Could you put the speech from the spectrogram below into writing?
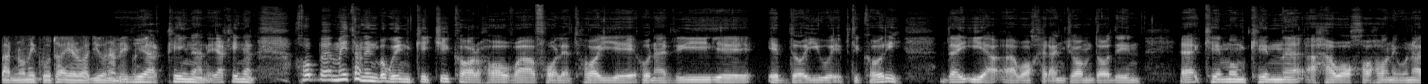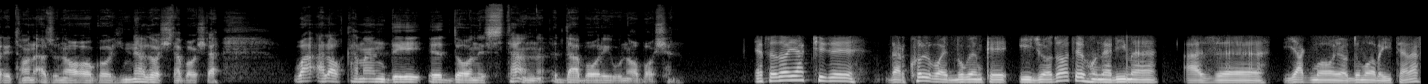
برنامه کوتاه رادیو نمیگم یقینا یقینا خب می‌تونین بگوین که چی کارها و فعالیت های هنری ابداعی و ابتکاری در این اواخر انجام دادین که ممکن هواخواهان هنرتان از اونا آگاهی نداشته باشه و علاقمند دانستن درباره اونا باشن ابتدا یک چیز در کل باید بگویم که ایجادات هنری ما از یک ماه یا دو ماه به این طرف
